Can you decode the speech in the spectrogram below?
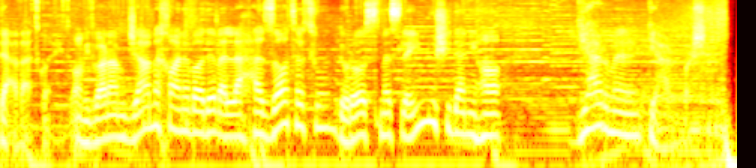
دعوت کنید. امیدوارم جمع خانواده و لحظاتتون درست مثل این نوشیدنی ها گرم گرم باشه.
